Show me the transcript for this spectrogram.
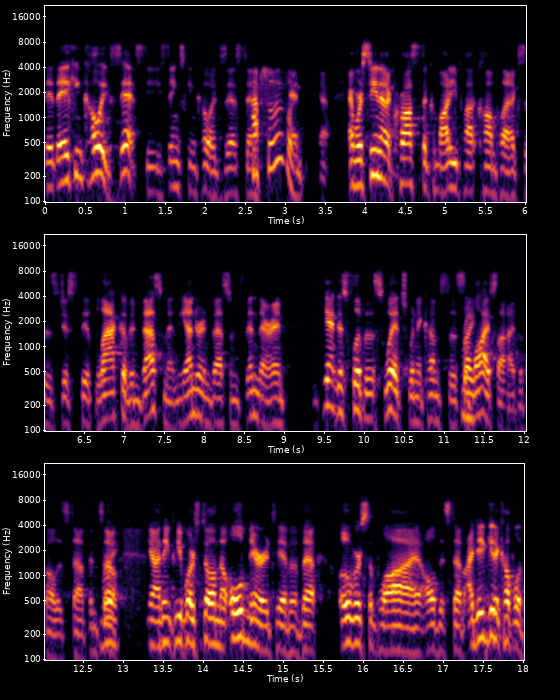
they, they can coexist. These things can coexist. And, Absolutely. And, yeah. and we're seeing that across the commodity complex is just the lack of investment. The underinvestment's been there. And you can't just flip a switch when it comes to the supply right. side with all this stuff. And so, right. you know, I think people are still in the old narrative of that oversupply, all this stuff. I did get a couple of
